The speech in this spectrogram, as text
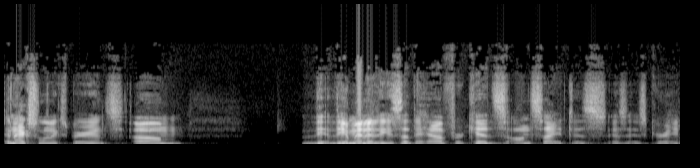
an excellent experience. Um, the the amenities that they have for kids on site is is, is great.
